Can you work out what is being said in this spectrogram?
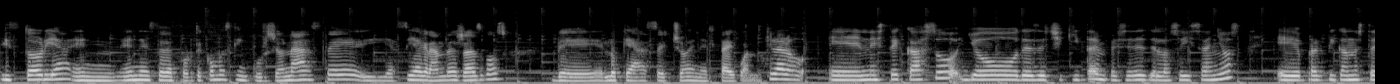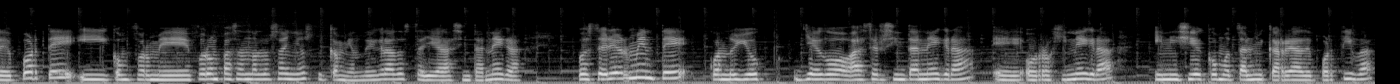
historia en, en este deporte, cómo es que incursionaste y así a grandes rasgos de lo que has hecho en el taekwondo. Claro, en este caso yo desde chiquita empecé desde los 6 años eh, practicando este deporte y conforme fueron pasando los años fui cambiando de grado hasta llegar a cinta negra. Posteriormente, cuando yo llego a ser cinta negra eh, o rojinegra, inicié como tal mi carrera deportiva,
